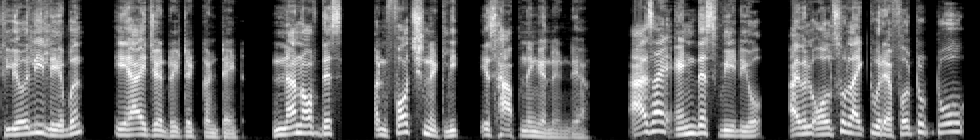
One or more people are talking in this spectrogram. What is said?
clearly label AI generated content. None of this, unfortunately, is happening in India. As I end this video, I will also like to refer to two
